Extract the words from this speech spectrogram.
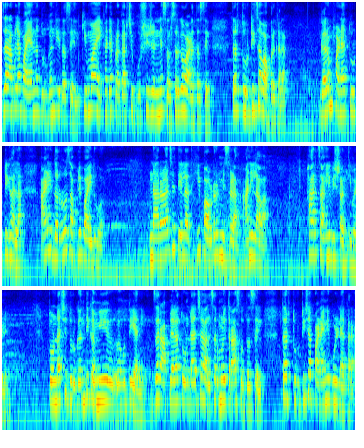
जर आपल्या पायांना दुर्गंधी येत असेल किंवा एखाद्या प्रकारची बुरशीजन्य संसर्ग वाढत असेल तर तुरटीचा वापर करा. गरम पाण्यात तुरटी घाला आणि दररोज आपले पाय धुवा. नारळाच्या तेलात ही पावडर मिसळा आणि लावा. फार चांगली विश्रांती मिळेल. तोंडाची दुर्गंधी कमी होते याने. जर आपल्याला तोंडाच्या अल्सरमुळे त्रास होत असेल तर तुरटीच्या पाण्याने गुळण्या करा.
